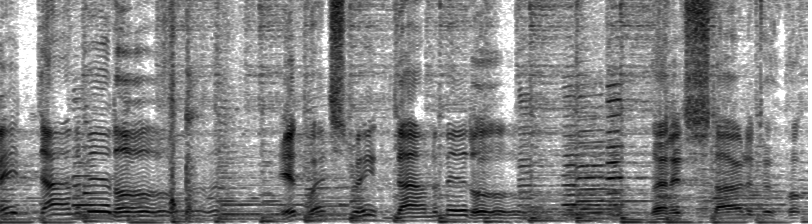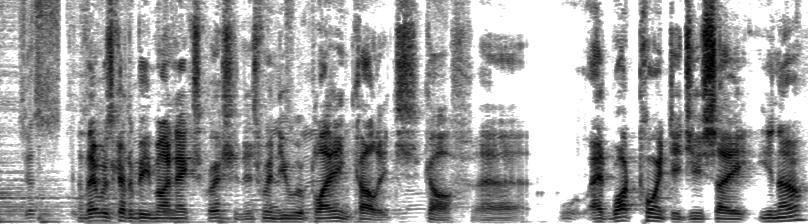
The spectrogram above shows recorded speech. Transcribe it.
straight down the middle. It went straight down the middle. Then it started to hook just. And that was going to be my next question is when you were playing college golf, uh, at what point did you say, you know,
